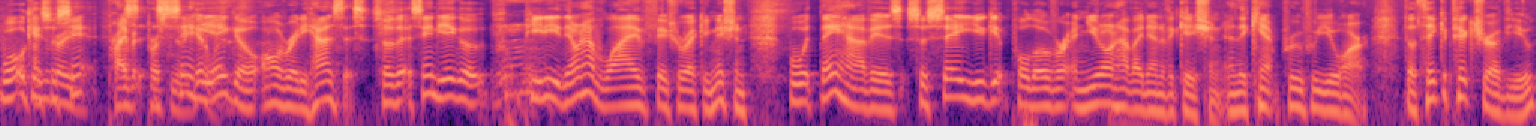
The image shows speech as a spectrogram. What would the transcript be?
Well, okay, I'm a so San, private person. San begin with. Diego already has this. So the San Diego PD, they don't have live facial recognition, but what they have is so say you get pulled over and you don't have identification and they can't prove who you are. They'll take a picture of you,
